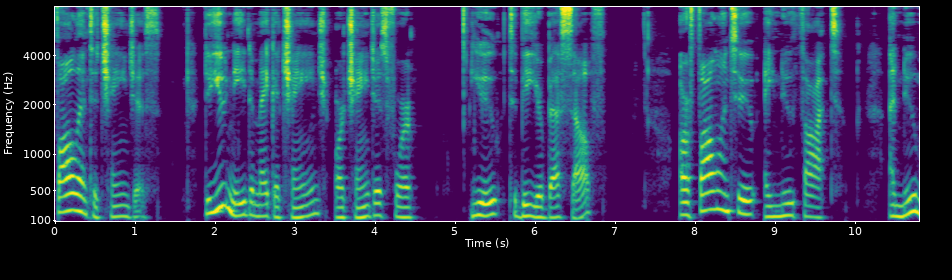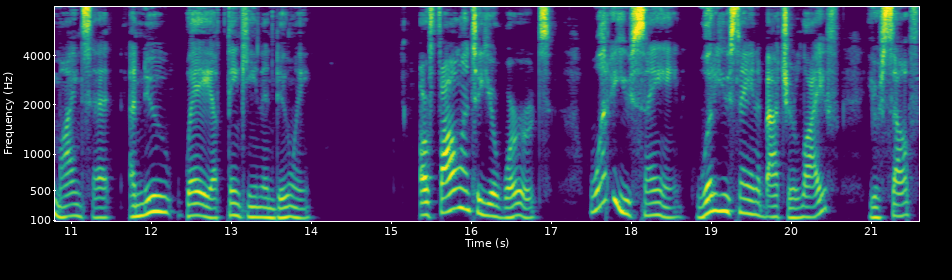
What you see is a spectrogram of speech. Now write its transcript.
fall into changes. Do you need to make a change or changes for you to be your best self? Or fall into a new thought, a new mindset, a new way of thinking and doing? Or fall into your words. What are you saying? What are you saying about your life, yourself,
